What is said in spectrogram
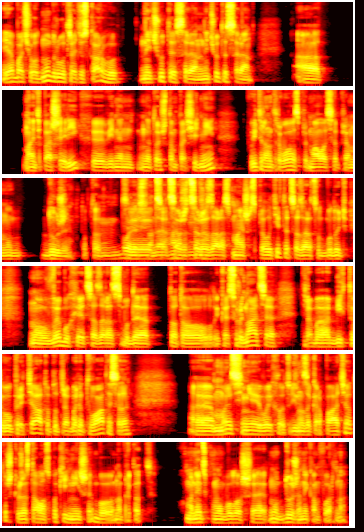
Я бачу одну, другу, третю скаргу не чути сирен, не чути сирен. А навіть перший рік е, війни, не то, що там перші дні, повітряна тривога сприймалася прям ну, дуже. Тобто, болісно, це, да. це, вже, це вже зараз має щось прилетіти. Це зараз тут будуть ну, вибухи, це зараз буде тотал якась руйнація. Треба бігти в укриття, тобто треба рятуватися. Да? Е, Ми з сім'єю виїхали тоді на Закарпаття, трошки вже стало спокійніше, бо, наприклад, в Хмельницькому було ще ну, дуже некомфортно.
